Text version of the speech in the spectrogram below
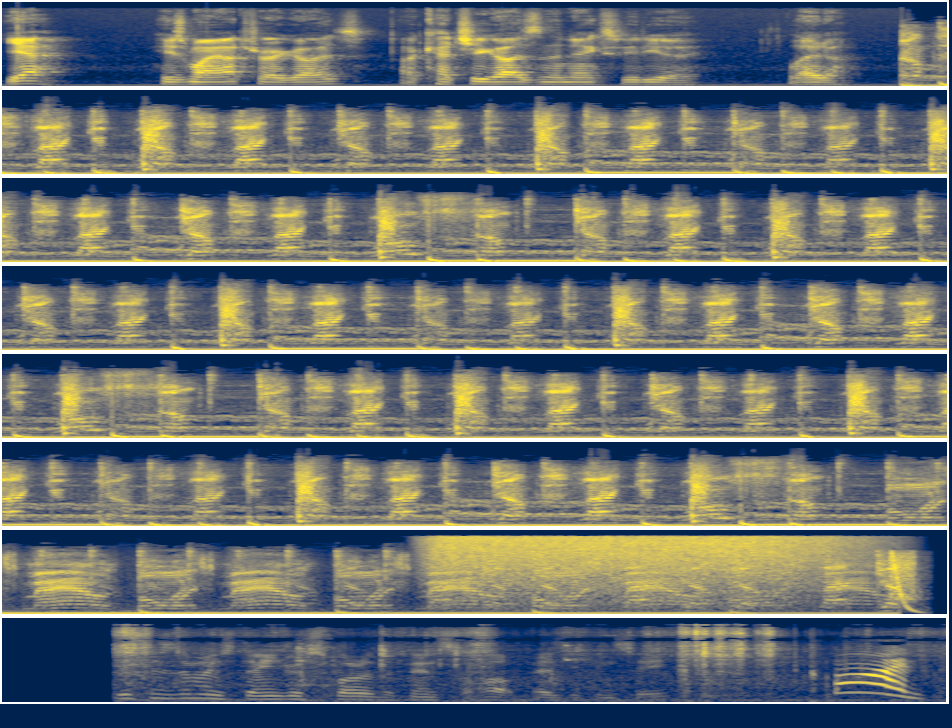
Yeah, here's my outro, guys. I'll catch you guys in the next video. Later. like fence to hop, as you can see. Come on.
